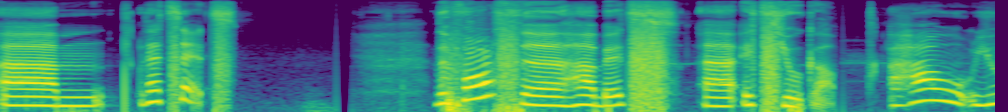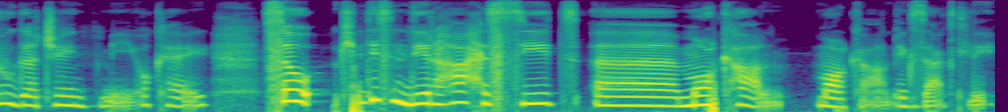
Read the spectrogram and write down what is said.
Um, that's it. The fourth uh, habits uh, it's yoga. how yoga changed me okay so كي بديت نديرها حسيت uh, more calm more calm exactly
